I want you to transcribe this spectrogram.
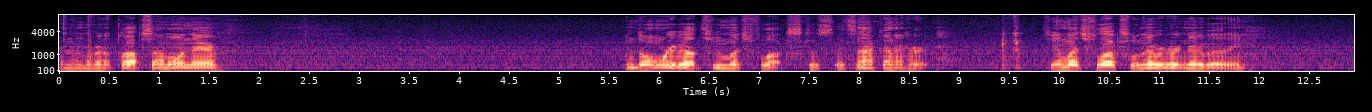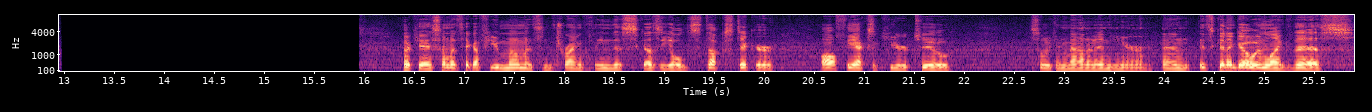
And then we're going to pop some on there. Don't worry about too much flux, because it's not going to hurt. Too much flux will never hurt nobody. Okay, so I'm going to take a few moments and try and clean this scuzzy old stuck sticker off the Xecuter 2 so we can mount it in here. And it's going to go in like this.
